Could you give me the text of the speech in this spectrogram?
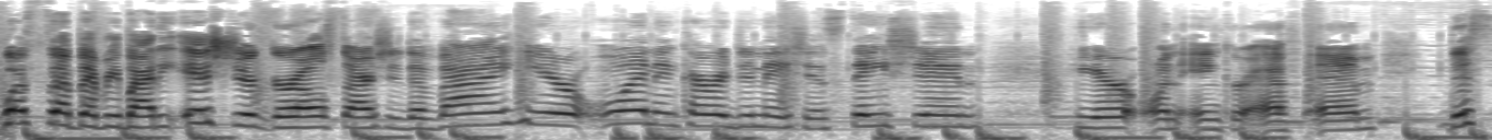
What's up, everybody? It's your girl, Starsha Divine, here on Encouraging Nation Station, here on Anchor FM. This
